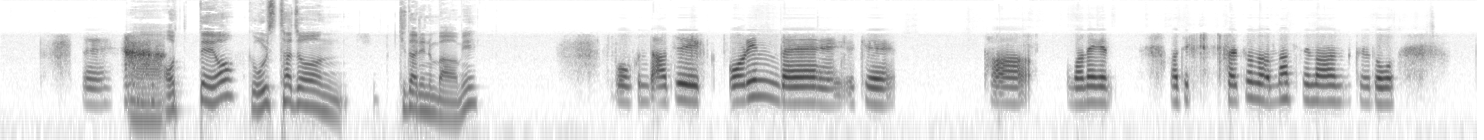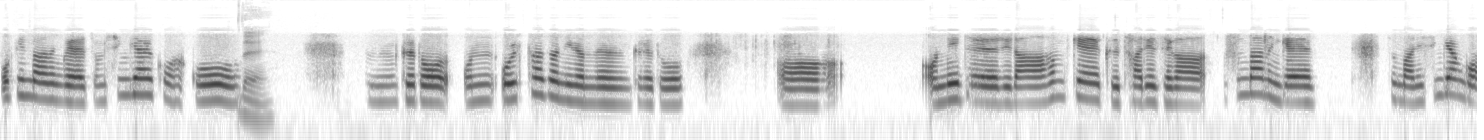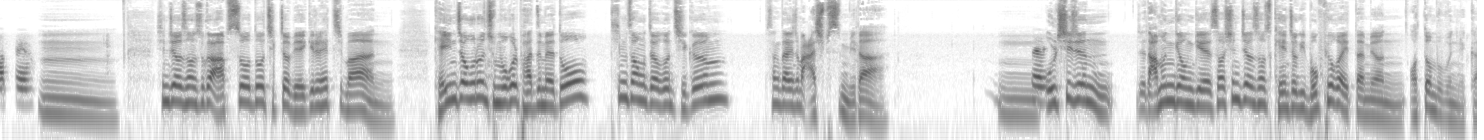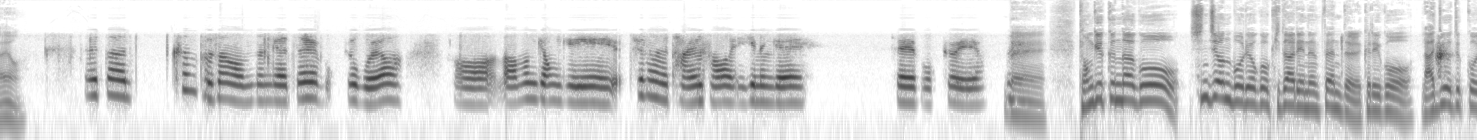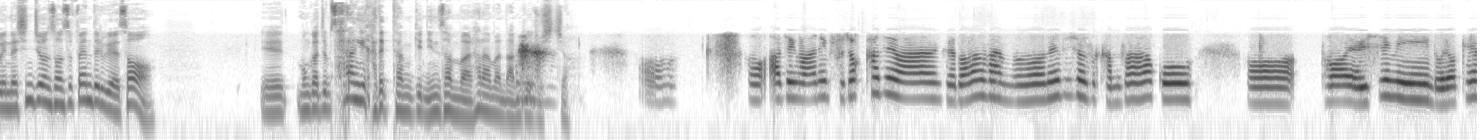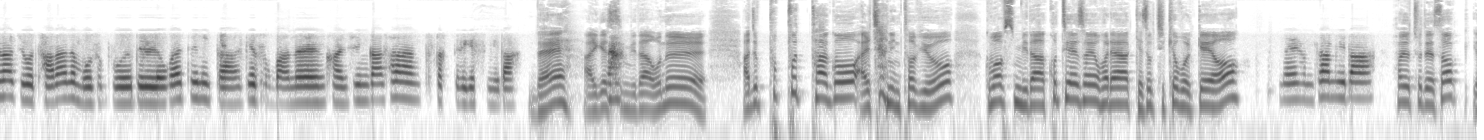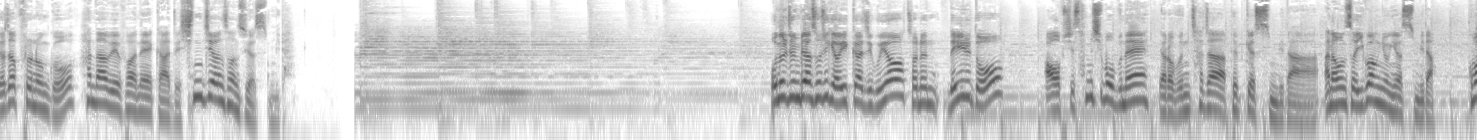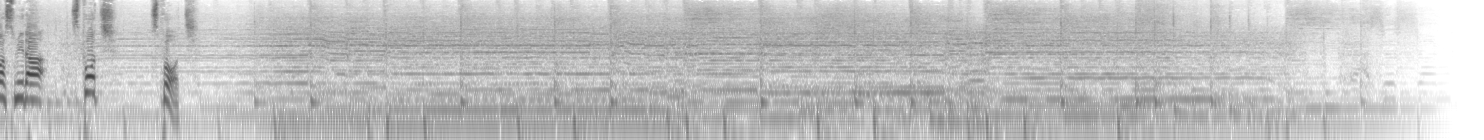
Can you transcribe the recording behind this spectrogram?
네. 아, 어때요? 그 올스타전 기다리는 마음이? 뭐 근데 아직 어린데 이렇게 다 만약에 아직 발표는 안 났지만 그래도 뽑힌다는 게 좀 신기할 것 같고 네. 음 그래도 온, 올스타전이면은 그래도 어 언니들이랑 함께 그 자리에 제가 쓴다는 게 좀 많이 신기한 것 같아요. 음, 신지원 선수가 앞서도 직접 얘기를 했지만 개인적으로는 주목을 받음에도 팀 성적은 지금 상당히 좀 아쉽습니다. 음, 네. 올 시즌 남은 경기에서 신지원 선수 개인적인 목표가 있다면 어떤 부분일까요? 일단 큰 부상 없는 게 제일 목표고요. 어 남은 경기 최선을 다해서 이기는 게 제 목표예요. 네. 경기 끝나고 신지원 보려고 기다리는 팬들, 그리고 라디오 듣고 있는 신지원 선수 팬들 위해서 예, 뭔가 좀 사랑이 가득 담긴 인사말 하나만 남겨주시죠. 어, 어, 아직 많이 부족하지만 그래도 항상 응원해주셔서 감사하고, 어, 더 열심히 노력해가지고 잘하는 모습 보여드리려고 할 테니까 계속 많은 관심과 사랑 부탁드리겠습니다. 네, 알겠습니다. 오늘 아주 풋풋하고 알찬 인터뷰 고맙습니다. 코트에서의 활약 계속 지켜볼게요. 네, 감사합니다. 화요 초대석 여자 프로농구 하나외환의 가드 신지연 선수였습니다. 오늘 준비한 소식 여기까지고요. 저는 내일도 9시 35분에 여러분 찾아뵙겠습니다. 아나운서 이광용이었습니다. 고맙습니다. 스포츠 스포츠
